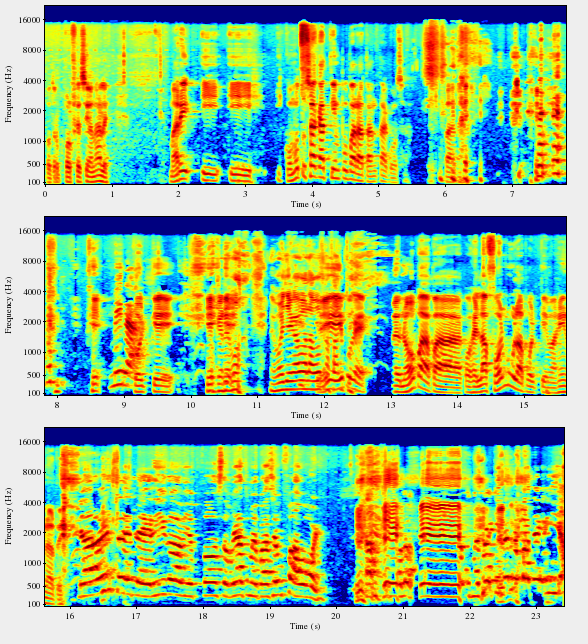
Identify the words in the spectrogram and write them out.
otros profesionales. Mari, ¿y, y, y cómo tú sacas tiempo para tanta cosa? Mira. Porque, porque no, hemos, hemos, llegado a la otra sí, Porque, pero no, para, para coger la fórmula, porque imagínate. Yo a veces le digo a mi esposo, mira, tú me puedes hacer un favor me puedes quitar la batería.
